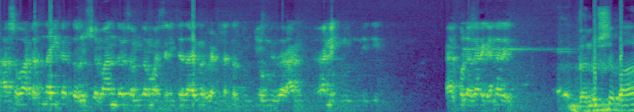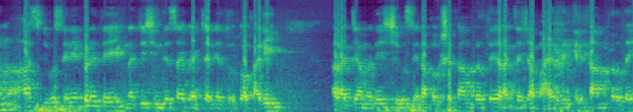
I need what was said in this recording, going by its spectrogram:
असं वाटत नाही का धनुष्यबाण जर समजा मशालीच्या जागेवर भेटला तर तुमचे उमेदवार अनेक निवडून येतील? काय पुढाकार घेणार आहे धनुष्यबाण हा शिवसेनेकडे ते एकनाथजी शिंदे साहेब यांच्या नेतृत्वाखाली राज्यामध्ये शिवसेना पक्ष काम करते राज्याच्या बाहेर देखील काम करते.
